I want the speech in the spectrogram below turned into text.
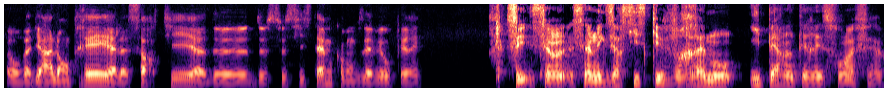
on va dire, à l'entrée et à la sortie de, de ce système, comment vous avez opéré? C'est un, un, exercice qui est vraiment hyper intéressant à faire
